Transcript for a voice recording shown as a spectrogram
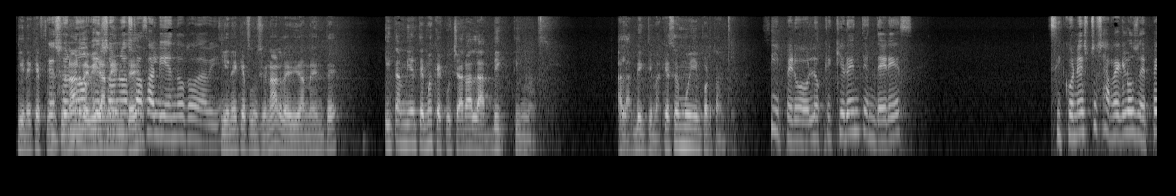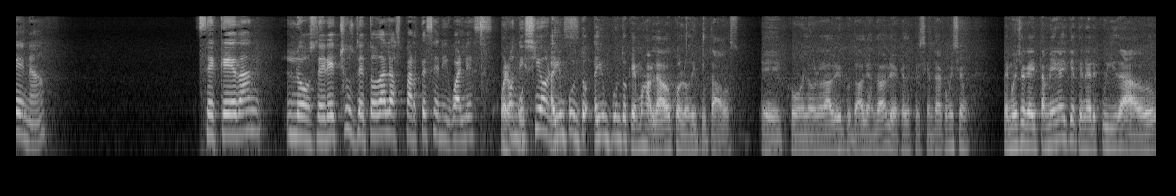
tiene que funcionar debidamente. Eso no está saliendo todavía. Tiene que funcionar debidamente. Y también tenemos que escuchar a las víctimas. A las víctimas, que eso es muy importante. Sí, pero lo que quiero entender es si con estos arreglos de pena se quedan los derechos de todas las partes en iguales condiciones. Hay un, punto, hay un punto que hemos hablado con los diputados, eh, con el honorable diputado Leandro Alvia, que es el presidente de la comisión. Hemos dicho que también hay que tener cuidado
